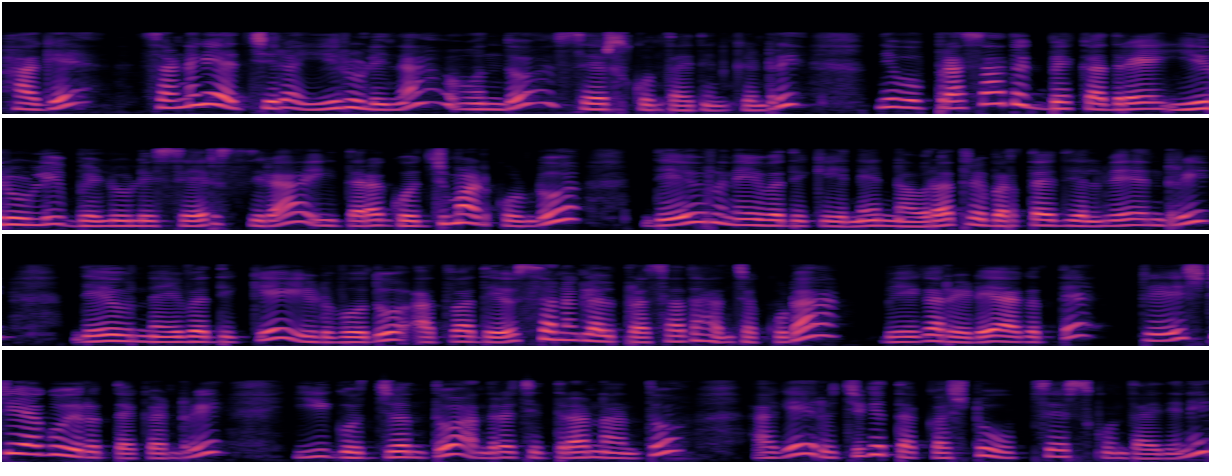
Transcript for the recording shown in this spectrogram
ಹಾಗೆ ಸಣ್ಣಗೆ ಹಚ್ಚಿರೋ ಈರುಳ್ಳಿನ ಒಂದು ಸೇರಿಸ್ಕೊತಾ ಇದ್ದೀನಿ ಕಣ್ರಿ. ನೀವು ಪ್ರಸಾದಕ್ಕೆ ಬೇಕಾದರೆ ಈರುಳ್ಳಿ, ಬೆಳ್ಳುಳ್ಳಿ ಸೇರಿಸ್ತೀರಾ? ಈ ಥರ ಗೊಜ್ಜು ಮಾಡಿಕೊಂಡು ದೇವ್ರ ನೈವೇದ್ಯಕ್ಕೆ ಏನೇನು ನವರಾತ್ರಿ ಬರ್ತಾ ಇದೆಯಲ್ವೇನ್ರಿ ದೇವ್ರ ನೈವೇದ್ಯಕ್ಕೆ ಇಡ್ಬೋದು, ಅಥವಾ ದೇವಸ್ಥಾನಗಳಲ್ಲಿ ಪ್ರಸಾದ ಹಂಚ ಕೂಡ ಬೇಗ ರೆಡಿ ಆಗುತ್ತೆ. ಟೇಸ್ಟಿಯಾಗೂ ಇರುತ್ತೆ ಕಣ್ರಿ. ಈ ಗೊಜ್ಜಂತೂ ಅಂದರೆ ಚಿತ್ರಾನ್ನ ಅಂತೂ ಹಾಗೆ ರುಚಿಗೆ ತಕ್ಕಷ್ಟು ಉಪ್ಪು ಸೇರಿಸ್ಕೊತಾ ಇದ್ದೀನಿ.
